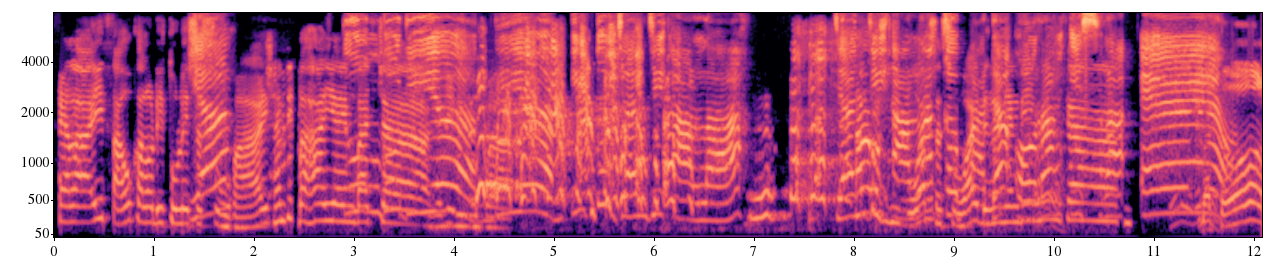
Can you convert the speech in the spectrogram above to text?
LAI tahu kalau ditulis Ya. sesuai nanti bahaya yang Tunggu baca. Jadi diam, diam. Itu janji Allah. Janji Harus dibuat Allah sesuai kepada dengan yang orang diinginkan. Israel. Betul,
